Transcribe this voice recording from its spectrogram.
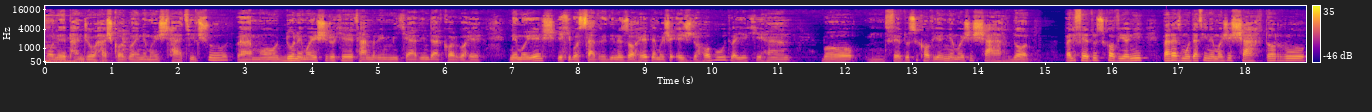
سال 58 کارگاه نمایش تعطیل شد و ما دو نمایشی رو که تمرین می کردیم در کارگاه نمایش یکی با صدردین زاهد نمایش اجدها بود و یکی هم با فردوس کاویانی نمایش شهردار بود. ولی فردوس کاویانی بعد از مدتی نمایش شهردار رو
